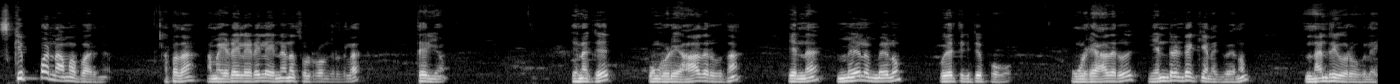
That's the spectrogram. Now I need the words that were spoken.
ஸ்கிப் பண்ணாமல் பாருங்கள் அப்போ தான் நம்ம இடையில இடையில என்னென்ன சொல்கிறோங்கிறதுல தெரியும். எனக்கு உங்களுடைய ஆதரவு தான் என்னை மேலும் மேலும் உயர்த்திக்கிட்டே போகும். உங்களுடைய ஆதரவு என்றென்றைக்கு எனக்கு வேணும். நன்றி உறவுகளே.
